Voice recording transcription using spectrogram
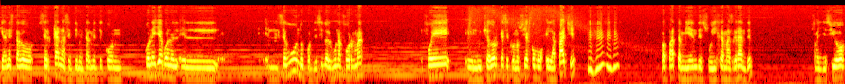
que han estado cercanas sentimentalmente con, con ella. Bueno, el, el, segundo, por decirlo de alguna forma, fue el luchador que se conocía como el Apache, papá también de su hija más grande, falleció,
